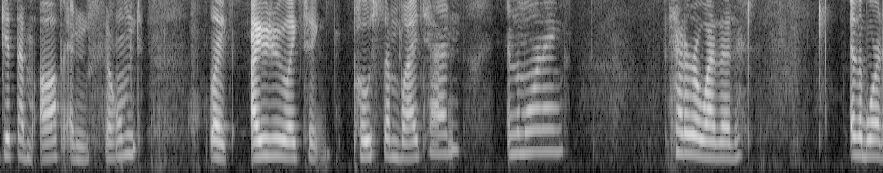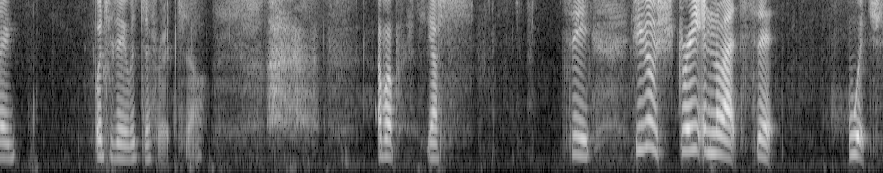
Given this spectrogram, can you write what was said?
get them up and filmed. Like, I usually like to post them by 10 in the morning. 10 or 11 in the morning. But today was different, so. Up, up. Yes. See, he goes straight into that sit. Which,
